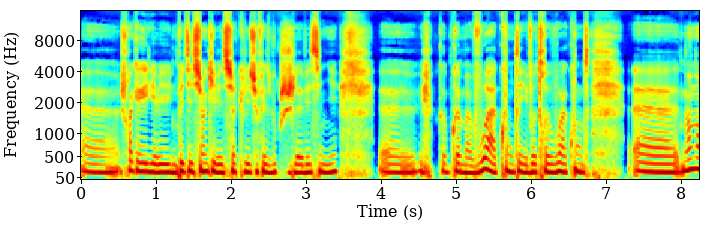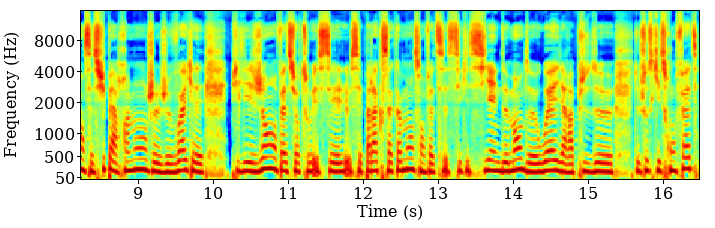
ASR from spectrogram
Euh, je crois qu'il y avait une pétition qui avait circulé sur Facebook, je l'avais signée, euh, comme quoi ma voix a compté, votre voix compte. Euh, non, non, c'est super, vraiment, je, vois que... Puis les gens, en fait, surtout, et c'est pas là que ça commence, en fait, s'il y a une demande, ouais, il y aura plus de, choses qui seront faites.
